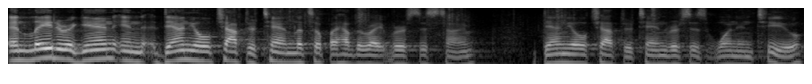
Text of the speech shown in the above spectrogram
And later again in Daniel chapter 10, let's hope I have the right verse this time. Daniel chapter 10, verses 1 and 2.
